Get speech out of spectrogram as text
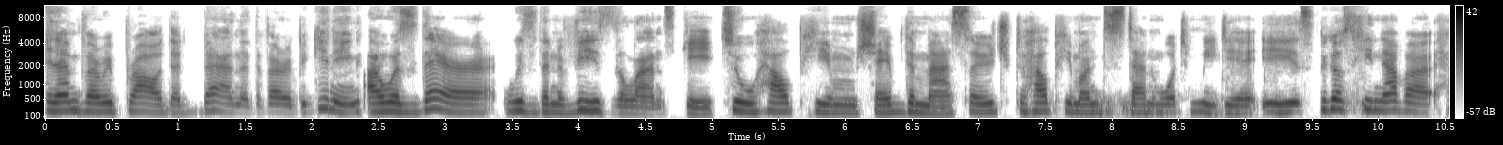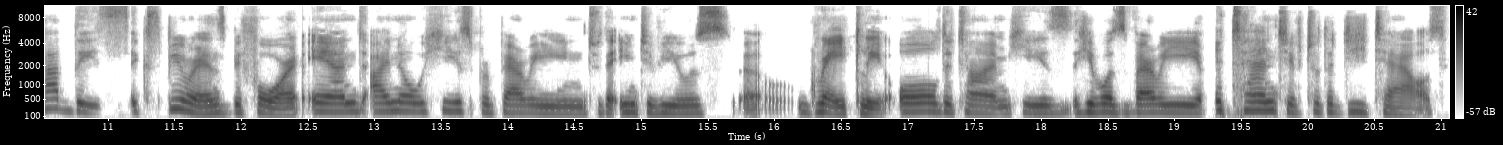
and I'm very proud that Ben, at the very beginning, I was there with the Navis Zelensky to help him shape the message, to help him understand what media is, because he never had this experience before. And I know he's preparing to the interviews uh, greatly all the time. He's, he was very attentive to the details.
